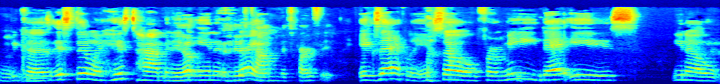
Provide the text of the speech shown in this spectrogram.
Mm-mm. because it's still in his time, and Yep, at the end of the his day, timing is perfect. Exactly. And so for me, that is, you know,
